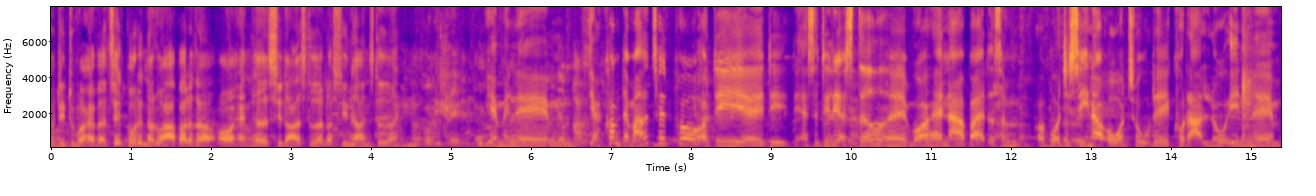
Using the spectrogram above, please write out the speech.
Fordi du må have været tæt på det, når du arbejdede der, og han havde sit eget sted, eller sine egne steder, ikke? Jamen, øh, jeg kom der meget tæt på, og det, øh, det, altså det der sted, øh, hvor han arbejdede, som, og hvor de senere overtog det Corallo inden... Øh,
